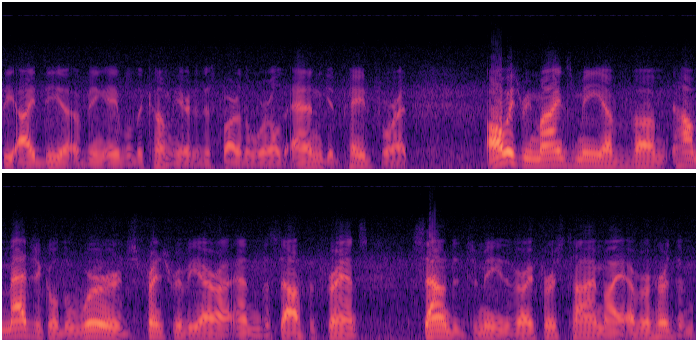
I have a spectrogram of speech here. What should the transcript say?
the idea of being able to come here to this part of the world and get paid for it always reminds me of um, how magical the words French Riviera and the south of France sounded to me the very first time I ever heard them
